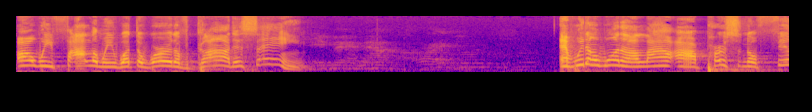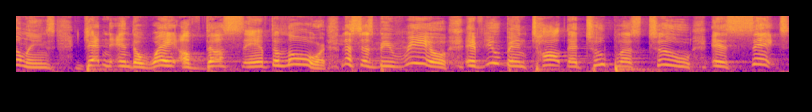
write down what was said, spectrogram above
are we following what the word of god is saying and we don't want to allow our personal feelings getting in the way of thus saith the Lord. Let's just be real. If you've been taught that two plus two is six,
